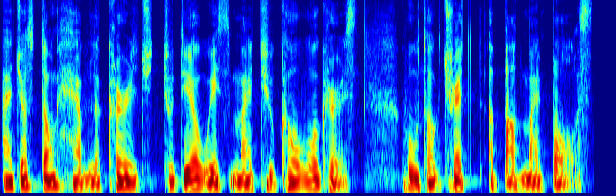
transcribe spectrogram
I just don't have the courage to deal with my two co-workers who talk trash about my boss.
